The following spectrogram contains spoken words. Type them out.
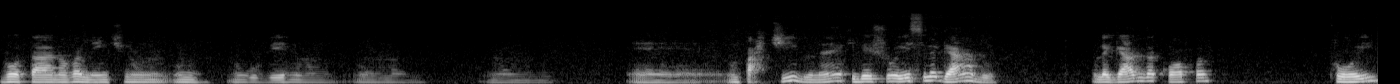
votar novamente num, num, num governo, num, num, é, partido né, que deixou esse legado. O legado da Copa foi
